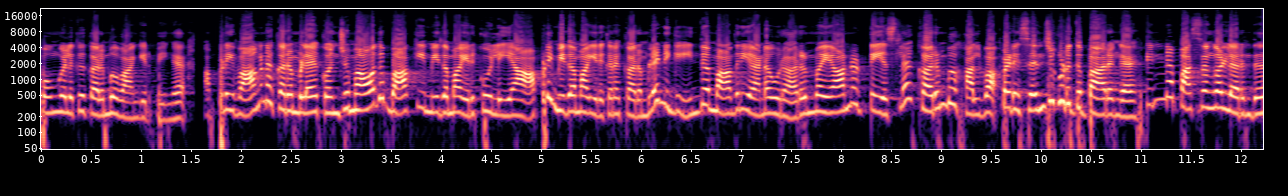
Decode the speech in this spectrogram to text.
பொங்கலுக்கு கரும்பு வாங்கியிருப்பீங்க. அப்படி வாங்கின கரும்புல கொஞ்சமாவது பாக்கி மீதமா இருக்கும் இல்லையா? அப்படி மீதமா இருக்கிற கரும்புல நீங்க இந்த மாதிரியான ஒரு அருமையான டேஸ்ட்ல கரும்பு ஹல்வா இப்படி செஞ்சு கொடுத்து பாருங்க. சின்ன பசங்கள்ல இருந்து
